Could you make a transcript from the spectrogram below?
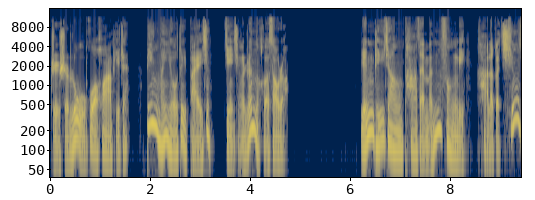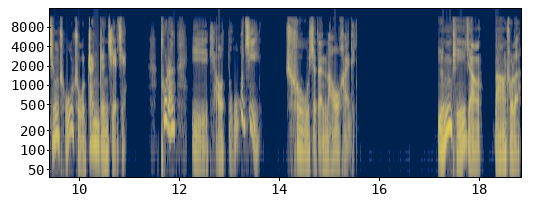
只是路过画皮镇。并没有对百姓进行任何骚扰。云皮匠趴在门缝里看了个清清楚楚、真真切切。突然，一条毒计出现在脑海里。云皮匠拿出了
